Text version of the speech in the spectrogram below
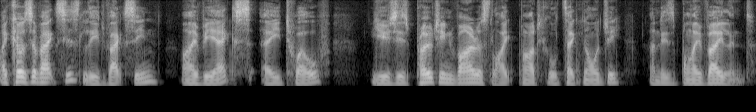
Icosavax's lead vaccine, IVX A12, uses protein virus like particle technology and is bivalent,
